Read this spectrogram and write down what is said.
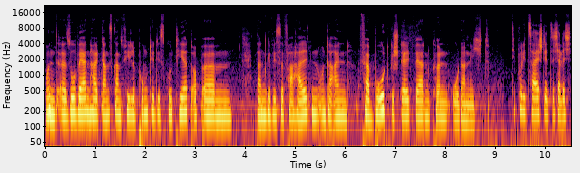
Und äh, so werden halt ganz, ganz viele Punkte diskutiert, ob ähm, dann gewisse Verhalten unter ein Verbot gestellt werden können oder nicht. Die Polizei steht sicherlich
